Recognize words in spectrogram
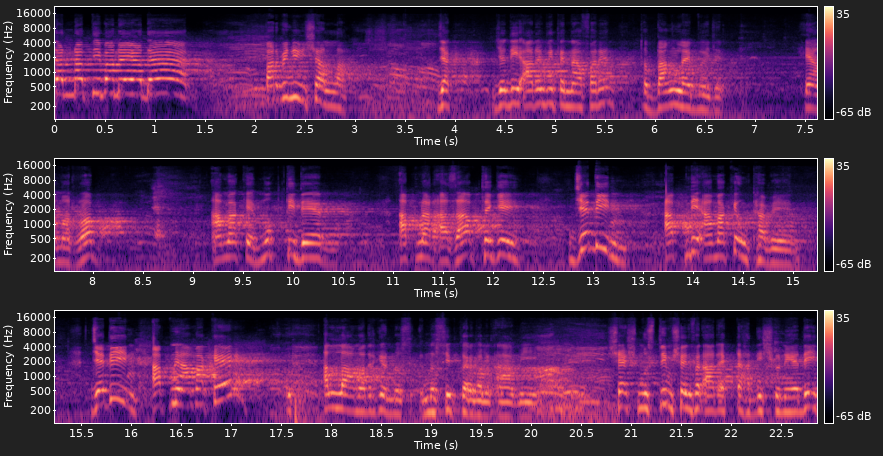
জান্নাতি বানিয়ে দেন। পারবেন ইনশাআল্লাহ? যাক, যদি আরবিতে না পারেন, তো বাংলায় বইলেন। হে আমার রব, আমাকে মুক্তি দেন আপনার আজাব থেকে। যেদিন আপনি আমাকে উঠাবেন, যেদিন আপনি আমাকে আল্লাহ আমাদেরকে নসিব করে বলেন আমি শেষ মুসলিম শরীফের আর একটা হাদিস শুনিয়ে দিই।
